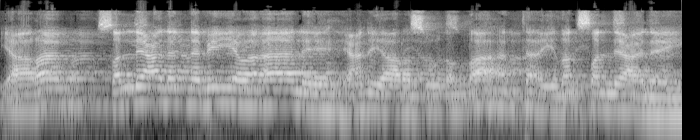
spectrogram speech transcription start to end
يا رب صل على النبي وآله. يعني يا رسول الله أنت أيضا صل علي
